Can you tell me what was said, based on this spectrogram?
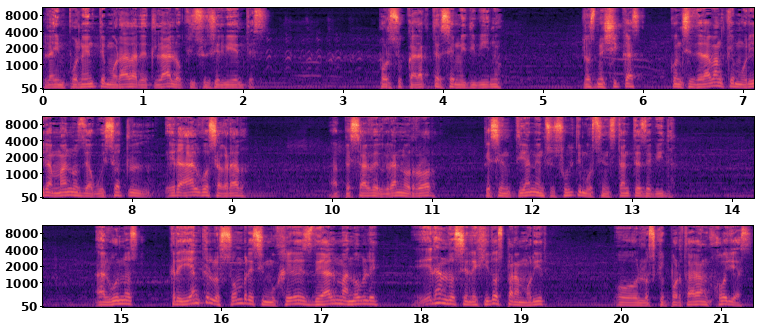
la imponente morada de Tlaloc y sus sirvientes. Por su carácter semidivino, los mexicas consideraban que morir a manos de Aguizotl era algo sagrado, a pesar del gran horror que sentían en sus últimos instantes de vida. Algunos creían que los hombres y mujeres de alma noble eran los elegidos para morir, o los que portaran joyas,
